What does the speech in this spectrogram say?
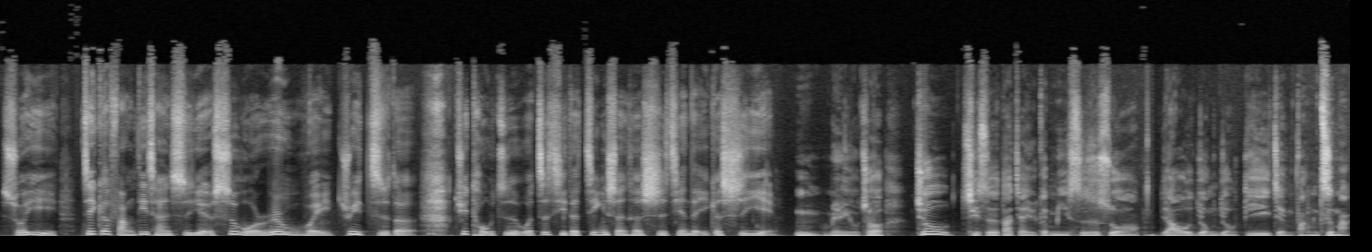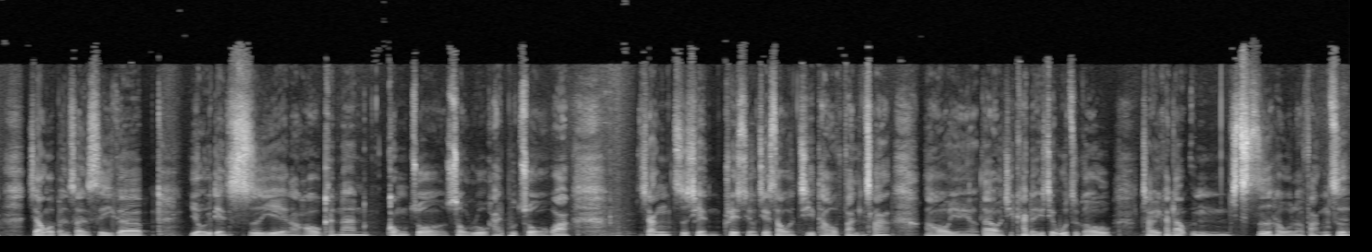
所以这个房地产事业是我认为最值得去投资我自己的精神和时间的一个事业。嗯，没有错。就其实大家有一个迷思是说要拥有第一间房子嘛。像我本身是一个有一点事业，然后可能工作收入还不错的话，像之前 Chris 有介绍我几套房产，然后也有带我去看了一些屋子过后，才会看到嗯适合我的房子。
